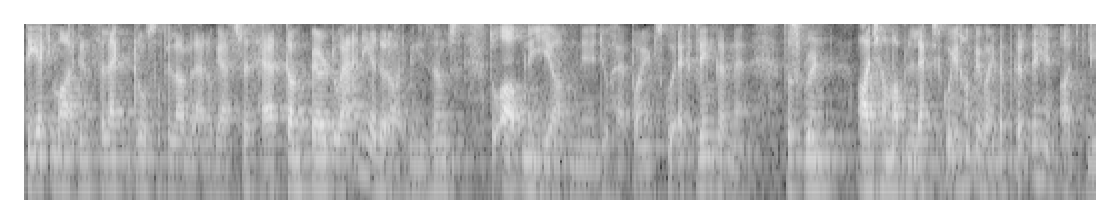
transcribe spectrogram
T H Morgan select Drosophila melanogaster has compare to any other organisms तो आपने, ये आपने जो है पॉइंट्स को एक्सप्लेन करना है। तो स्टूडेंट आज हम अपने लेक्चर को यहाँ पे वाइंड अप करते हैं। आज के लिए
